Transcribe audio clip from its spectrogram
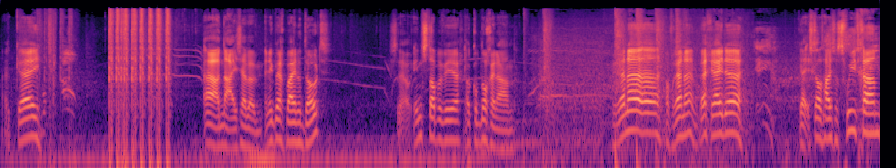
Oké. Okay. Ah, nice. Hebben hem. En ik ben echt bijna dood. Snel, instappen weer. Oh, komt nog een aan. Rennen. Of rennen. Wegrijden. Snel het huis van Sweet gaan.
